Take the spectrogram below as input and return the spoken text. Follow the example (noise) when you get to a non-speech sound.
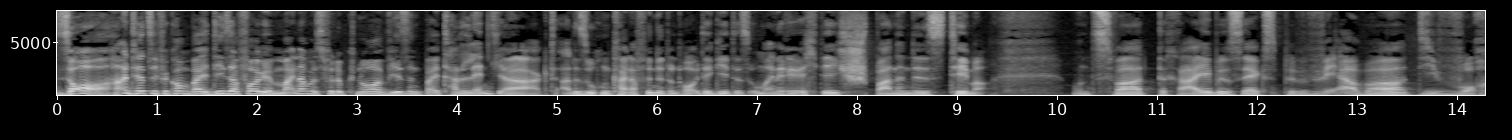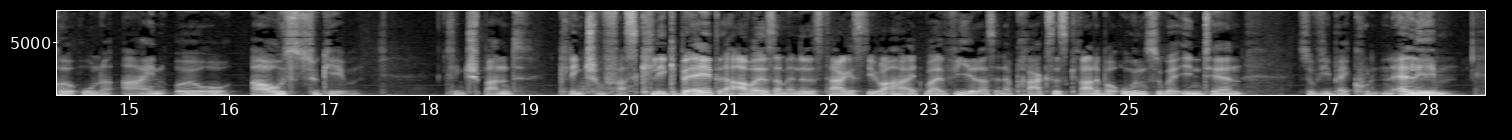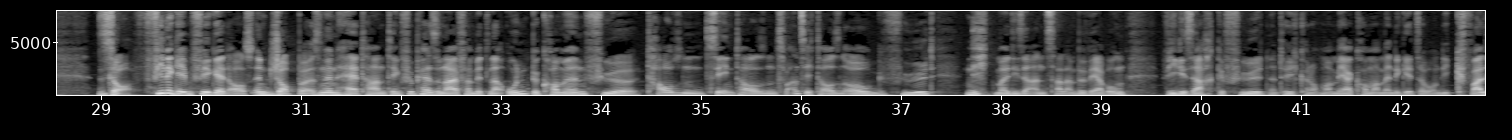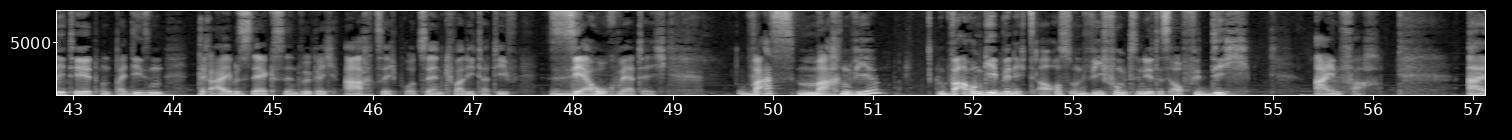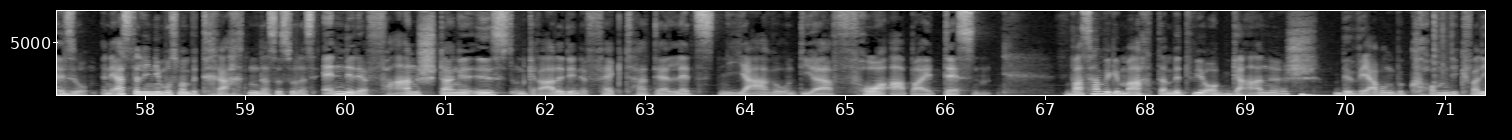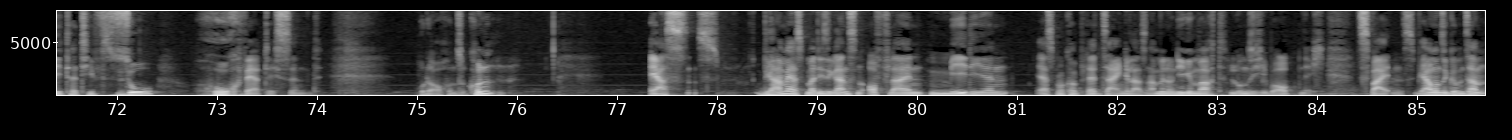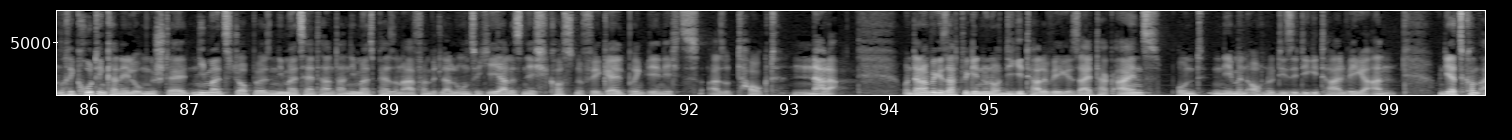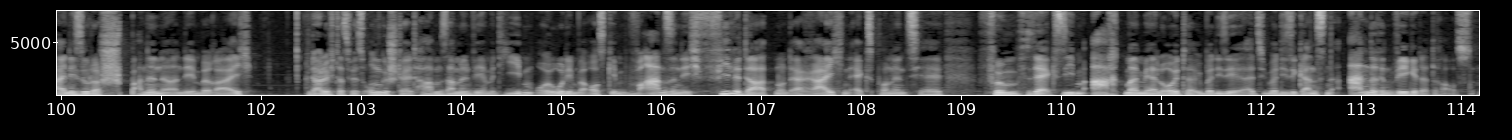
So, und herzlich willkommen bei dieser Folge. Mein Name ist Philipp Knorr. Wir sind bei Talentjagd. Alle suchen, keiner findet. Und heute geht es um ein richtig spannendes Thema. Und zwar drei bis sechs Bewerber die Woche ohne ein Euro auszugeben. Klingt spannend, klingt schon fast Clickbait, aber ist am Ende des Tages die Wahrheit, weil wir das in der Praxis gerade bei uns sogar intern sowie bei Kunden erleben. So, viele geben viel Geld aus in Jobbörsen, in Headhunting, für Personalvermittler und bekommen für 1000, 10.000, 20.000 Euro gefühlt nicht mal diese Anzahl an Bewerbungen. Wie gesagt, gefühlt, natürlich können auch mal mehr kommen, am Ende geht es aber um die Qualität und bei diesen drei bis sechs sind wirklich 80 Prozent qualitativ sehr hochwertig. Was machen wir? Warum geben wir nichts aus und wie funktioniert es auch für dich? Einfach. Also, in erster Linie muss man betrachten, dass es so das Ende der Fahnenstange ist und gerade den Effekt hat der letzten Jahre und die Vorarbeit dessen. Was haben wir gemacht, damit wir organisch Bewerbungen bekommen, die qualitativ so hochwertig sind? Oder auch unsere Kunden. Erstens, wir haben erstmal diese ganzen Offline-Medien erstmal komplett sein gelassen. Haben wir noch nie gemacht, lohnt sich überhaupt nicht. Zweitens, wir haben unsere gesamten Recruiting-Kanäle umgestellt. Niemals Jobbörsen, niemals Headhunter, niemals Personalvermittler, lohnt sich eh alles nicht, kostet nur viel Geld, bringt eh nichts, also taugt nada. Und dann haben wir gesagt, wir gehen nur noch digitale Wege seit Tag eins und nehmen auch nur diese digitalen Wege an. Und jetzt kommt eigentlich so das Spannende an dem Bereich. Dadurch, dass wir es umgestellt haben, sammeln wir mit jedem Euro, den wir ausgeben, wahnsinnig viele Daten und erreichen exponentiell fünf, sechs, sieben, acht mal mehr Leute über diese, als über diese ganzen anderen Wege da draußen.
